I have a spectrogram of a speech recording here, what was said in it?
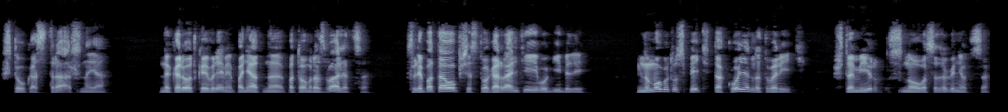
Штука страшная. На короткое время, понятно, потом развалятся. Слепота общества — гарантия его гибели. Но могут успеть такое натворить, что мир снова содрогнется.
